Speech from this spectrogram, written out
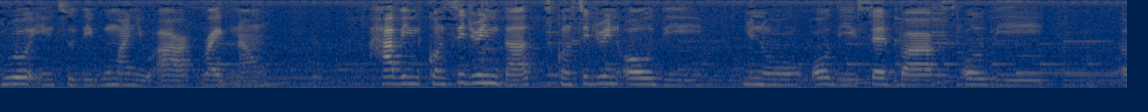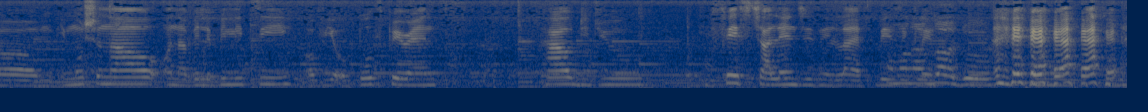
grow into the woman you are right now? Having considering that, considering all the you know, all the setbacks, all the um, emotional unavailability of your of both parents, how did you face challenges in life basically? a God,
